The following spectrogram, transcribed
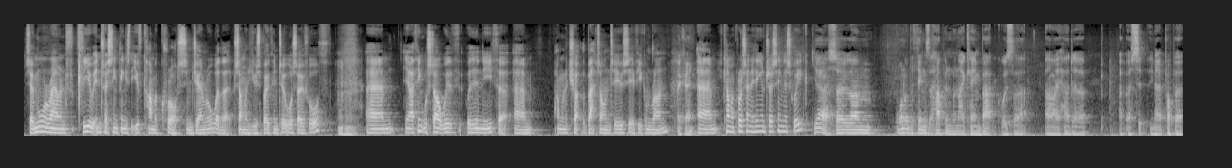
So more around for you interesting things that you've come across in general, whether someone you've spoken to or so forth. Um, yeah, I think we'll start with within the ether. Um, I'm going to chuck the bat on to you, see if you can run. Okay. Um, you come across anything interesting this week? Yeah. So um, one of the things that happened when I came back was that I had a, a, a you know proper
